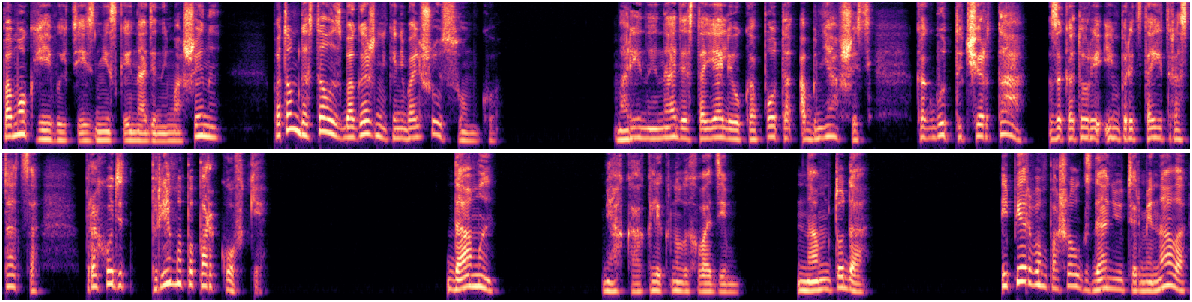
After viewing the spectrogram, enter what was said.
помог ей выйти из низкой Надиной машины, потом достал из багажника небольшую сумку. Марина и Надя стояли у капота, обнявшись, как будто черта, за которой им предстоит расстаться, проходит прямо по парковке. «Дамы», мягко окликнул их Вадим. Нам туда. И первым пошел к зданию терминала,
